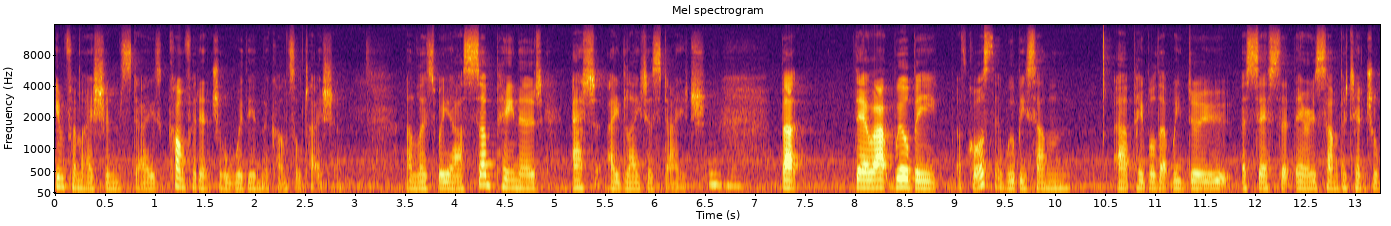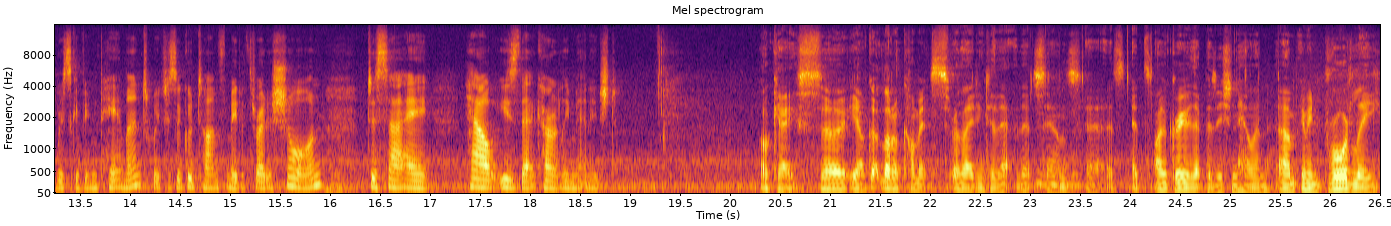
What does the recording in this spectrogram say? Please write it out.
information stays confidential within the consultation unless we are subpoenaed at a later stage. Mm-hmm. But there are, will be, of course, there will be some uh, people that we do assess that there is some potential risk of impairment, which is a good time for me to throw to Sean mm-hmm. to say, how is that currently managed? Okay, so yeah, I've got a lot of comments relating to that. That sounds, uh, it's, it's, I agree with that position, Helen. Um, I mean, broadly,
